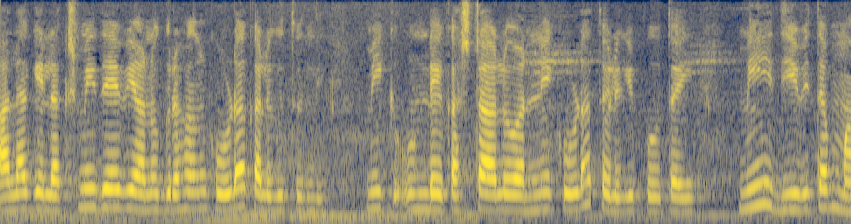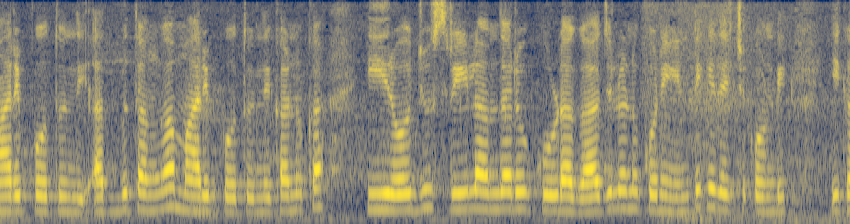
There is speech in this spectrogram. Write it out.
అలాగే లక్ష్మీదేవి అనుగ్రహం కూడా కలుగుతుంది. మీకు ఉండే కష్టాలు అన్నీ కూడా తొలగిపోతాయి. మీ జీవితం మారిపోతుంది. అద్భుతంగా మారిపోతుంది. కనుక ఈరోజు స్త్రీలందరూ కూడా గాజులను కొని ఇంటికి తెచ్చుకోండి. ఇక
